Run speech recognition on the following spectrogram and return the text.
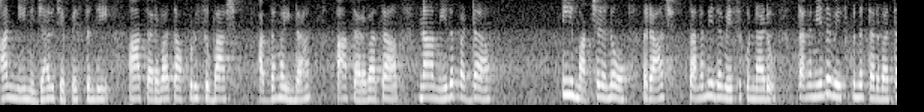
అన్ని నిజాలు చెప్పేస్తుంది. ఆ తర్వాత అప్పుడు సుభాష్ అర్థమైందా? ఆ తర్వాత నా మీద పడ్డ ఈ మచ్చలను రాజ్ తన మీద వేసుకున్నాడు. తన మీద వేసుకున్న తర్వాత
